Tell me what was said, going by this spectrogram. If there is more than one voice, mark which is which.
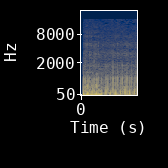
Speaker 1: you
